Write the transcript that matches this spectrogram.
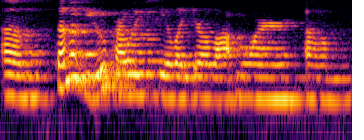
Um, some of you probably feel like you're a lot more um,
